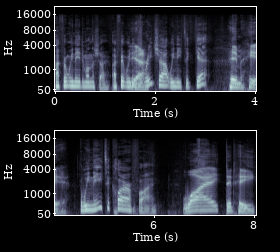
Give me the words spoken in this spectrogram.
I think we need him on the show. I think we need Yeah. to reach out, we need to get Him here. we need to clarify. Why did he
